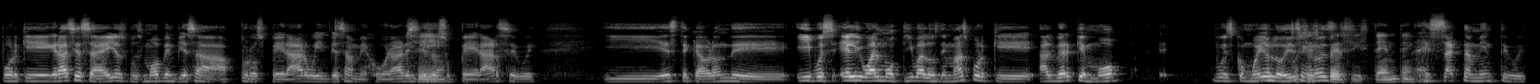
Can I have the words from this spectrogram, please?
Porque gracias a ellos, pues Mob empieza a prosperar, güey, empieza a mejorar, empieza a superarse, güey. Y este cabrón de... Y pues él igual motiva a los demás porque al ver que Mob pues como ellos lo dicen, pues es persistente. Exactamente, güey.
